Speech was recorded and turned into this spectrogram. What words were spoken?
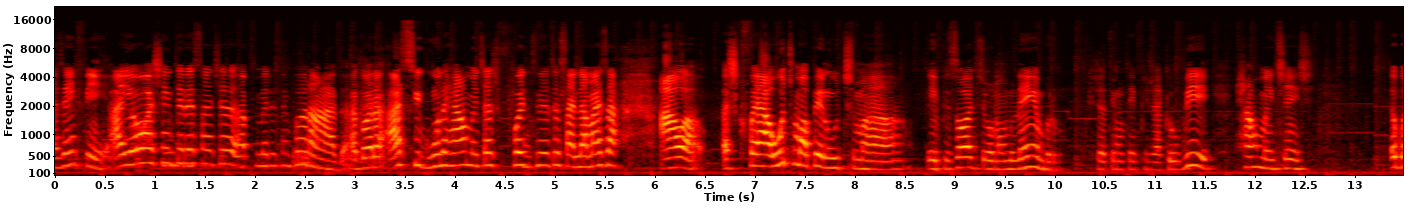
Mas enfim, aí eu achei interessante a a primeira temporada. Agora, a segunda realmente acho que foi desnecessária. Ainda mais a, a- Acho que foi a última ou penúltima episódio, eu não me lembro, que já tem um tempinho já que eu vi. Realmente, gente, eu,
